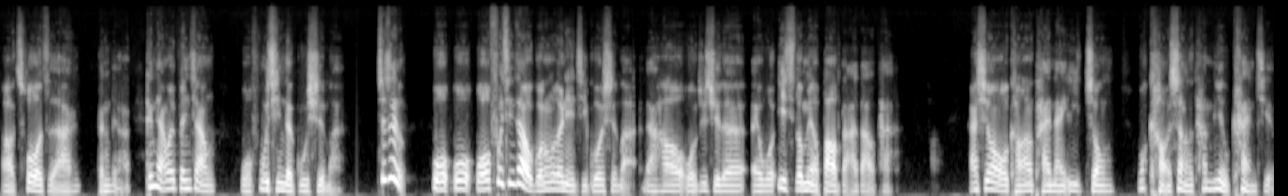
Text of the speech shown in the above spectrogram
啊，挫折啊，等等啊，跟两位分享我父亲的故事嘛。就是我我我父亲在我国中二年级过世嘛，然后我就觉得，哎，我一直都没有报答到他。他希望我考上台南一中，我考上了，他没有看见，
